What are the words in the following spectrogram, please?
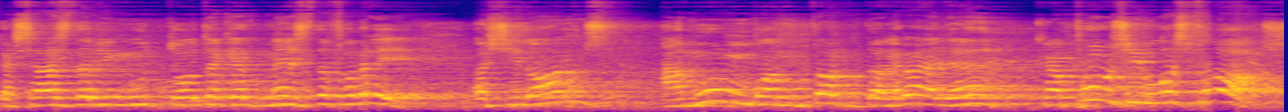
que s'ha esdevingut tot aquest mes de febrer. Així doncs, amb un bon toc de gralla, que pugin les flors!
